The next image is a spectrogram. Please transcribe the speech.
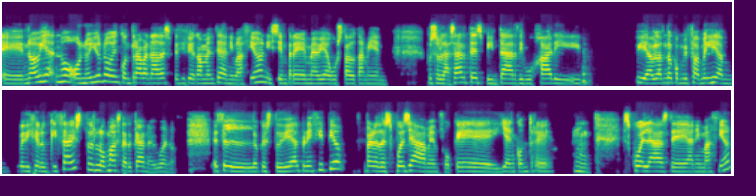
eh, no había, no, o no, yo no encontraba nada específicamente de animación y siempre me había gustado también pues, las artes, pintar, dibujar y y hablando con mi familia me dijeron, quizá esto es lo más cercano. Y bueno, es lo que estudié al principio, pero después ya me enfoqué y ya encontré mm, escuelas de animación.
